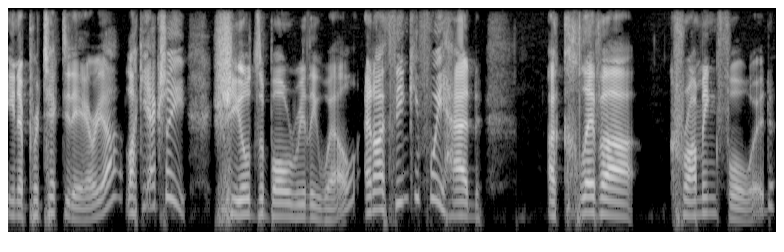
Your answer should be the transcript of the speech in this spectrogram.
in a protected area. Like he actually shields the ball really well. And I think if we had a clever crumbing forward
